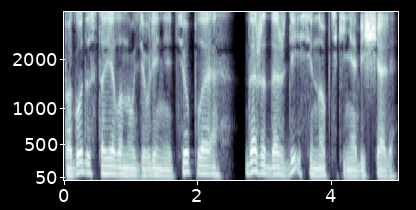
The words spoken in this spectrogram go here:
Погода стояла на удивление теплая, даже дождей синоптики не обещали.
